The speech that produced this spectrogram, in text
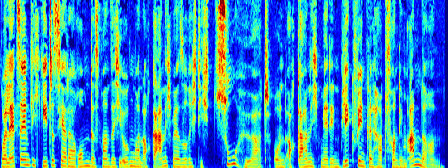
Weil letztendlich geht es ja darum, dass man sich irgendwann auch gar nicht mehr so richtig zuhört und auch gar nicht mehr den Blickwinkel hat von dem anderen.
